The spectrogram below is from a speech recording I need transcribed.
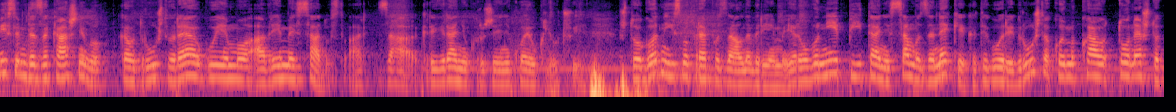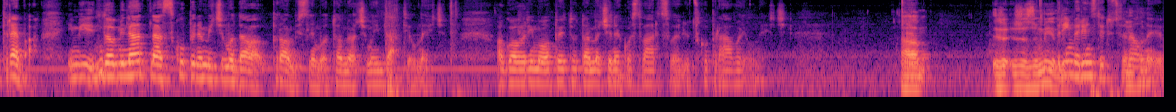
mislim da zakašnjivo kao društvo reagujemo, a vrijeme je sad u stvari za kreiranje okruženja koje uključuje. Što god nismo prepoznali na vrijeme, jer ovo nije pitanje samo za neke kategorije društva kojima kao to nešto treba. I mi, dominantna skupina, mi ćemo da promislimo o tome, hoćemo im dati ili nećemo. A govorimo opet o tome će neko stvariti svoje ljudsko pravo ili neće. A, ra- razumijem. Primjer institucionalne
